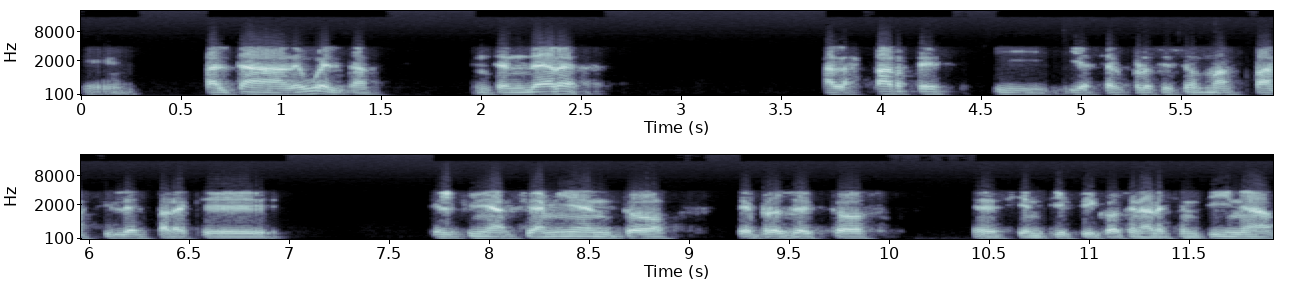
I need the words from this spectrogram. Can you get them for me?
eh, falta de vuelta, entender a las partes y, hacer procesos más fáciles para que el financiamiento de proyectos eh, científicos en Argentina,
